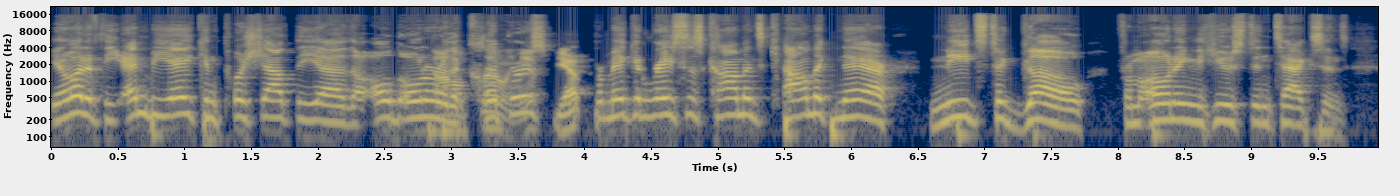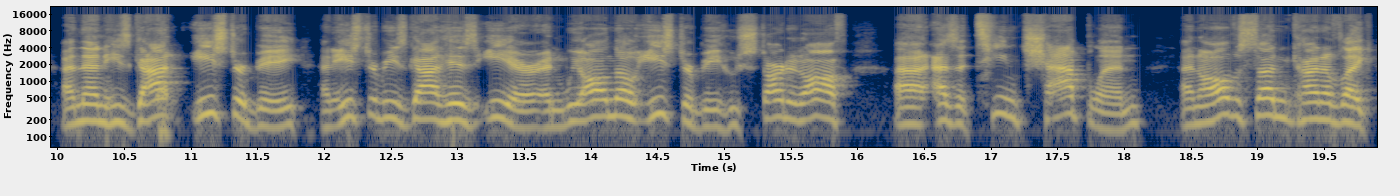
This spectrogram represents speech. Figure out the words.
You know what? If the NBA can push out the uh, the old owner of the Donald Clippers Yep. for making racist comments, Cal McNair needs to go from owning the Houston Texans. And then he's got Easterby, and Easterby's got his ear. And we all know Easterby, who started off uh, as a team chaplain and all of a sudden kind of like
